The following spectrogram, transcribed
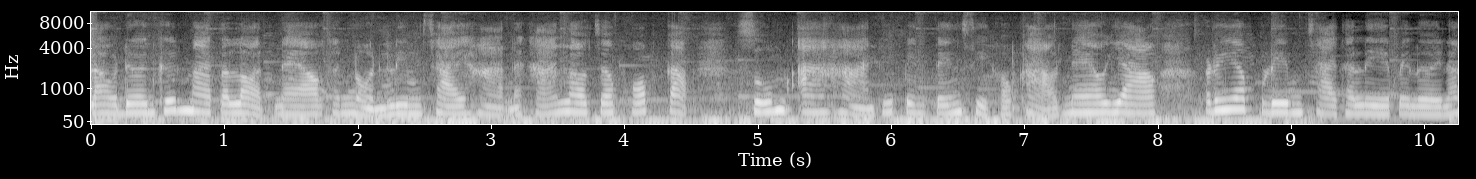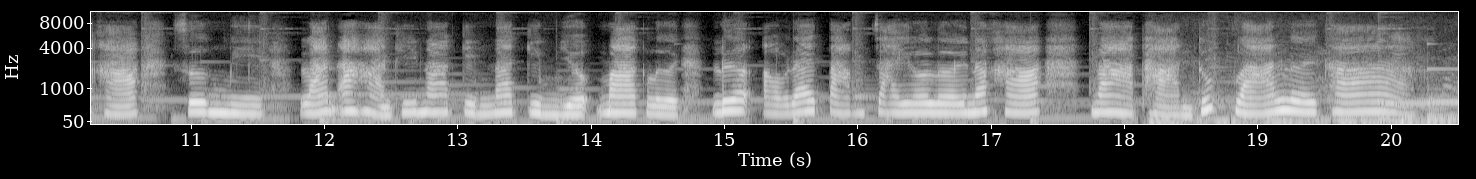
เราเดินขึ้นมาตลอดแนวถนนริมชายหาดนะคะ เราจะพบกับซุ้มอาหารที่เป็นเต็นท์สีขาวๆแนวยาว เรียบริมชายทะเลไปเลยนะคะ ซึ่งมีร้านอาหารที่น่ากินน่ากินเยอะมากเลย เลือกเอาได้ตามใจเราเลยนะคะ น่าทานทุกร้านเลยค่ะ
